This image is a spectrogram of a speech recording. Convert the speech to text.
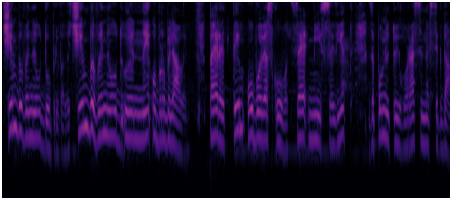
чим би ви не удобрювали, чим би ви не, обробляли, перед тим обов'язково це мій совет, запам'ятайте його раз і навсігда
